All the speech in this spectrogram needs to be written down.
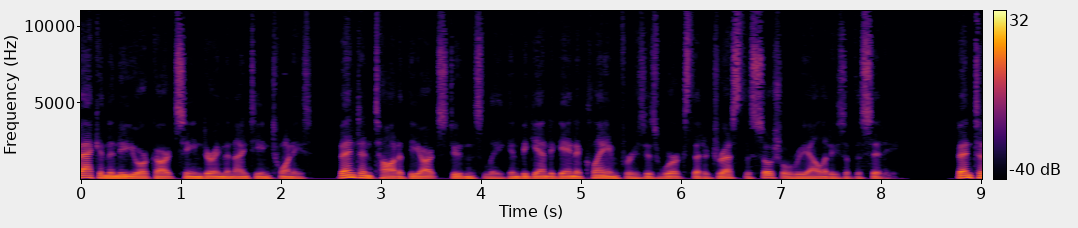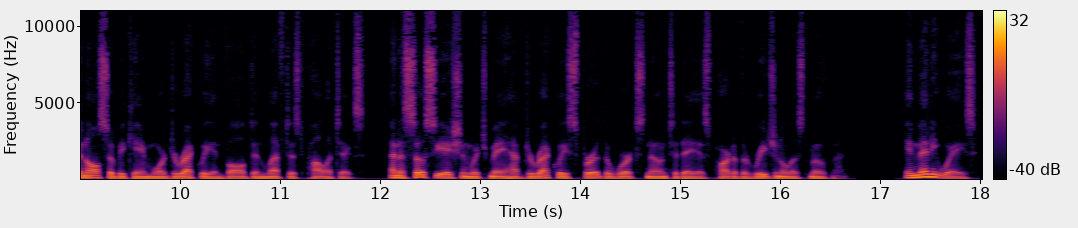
Back in the New York art scene during the 1920s, Benton taught at the Art Students League and began to gain acclaim for his, his works that addressed the social realities of the city. Benton also became more directly involved in leftist politics, an association which may have directly spurred the works known today as part of the regionalist movement. In many ways,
